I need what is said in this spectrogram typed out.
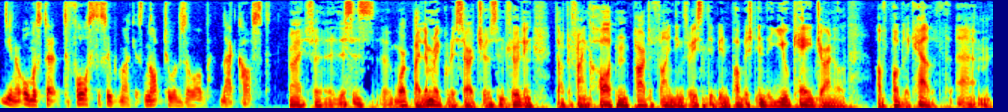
you know almost to, to, force the supermarkets not to absorb that cost. Right. So this is uh, work by Limerick researchers, including Dr. Frank Houghton. Part of findings recently been published in the UK Journal of Public Health. Um,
